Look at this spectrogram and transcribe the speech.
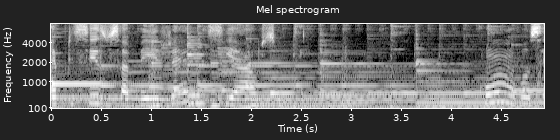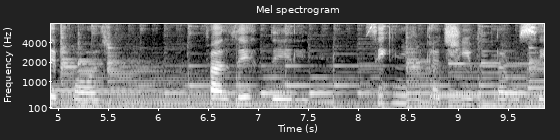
é preciso saber gerenciar o seu tempo. Como você pode fazer dele significativo para você?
